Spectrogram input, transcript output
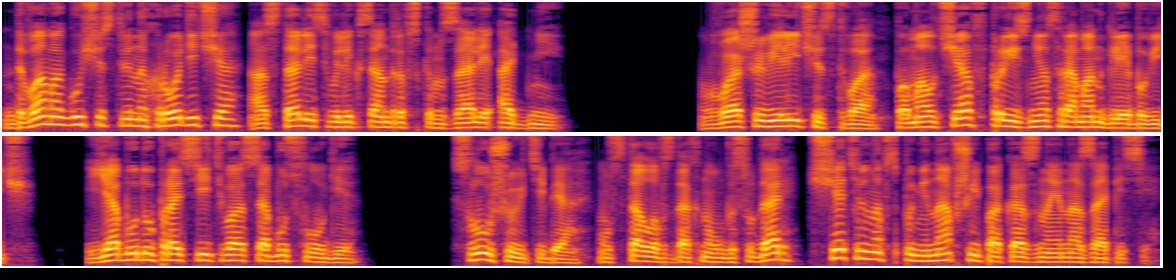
Два могущественных родича остались в Александровском зале одни. «Ваше Величество», — помолчав, произнес Роман Глебович, «я буду просить вас об услуге». «Слушаю тебя», — устало вздохнул государь, тщательно вспоминавший показанное на записи.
